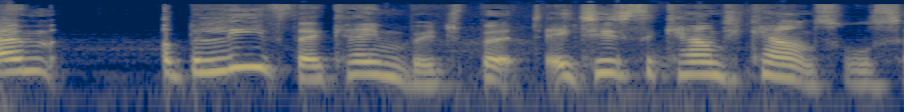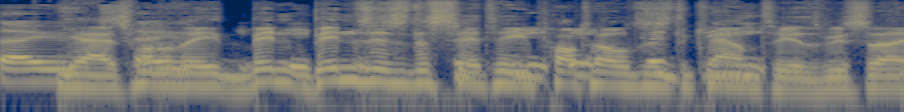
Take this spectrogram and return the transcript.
Um, I believe they're Cambridge, but it is the county council, so Yeah, it's so one of the bin, it- bins it- is the city, it- potholes is the could be- county, as we say.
